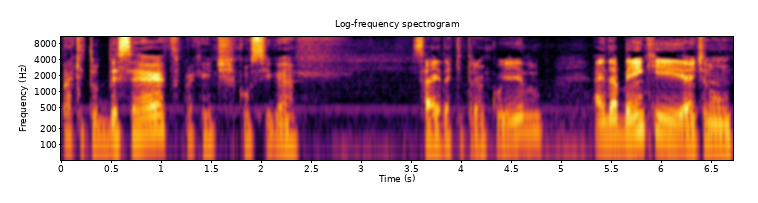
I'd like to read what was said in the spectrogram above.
pra que tudo dê certo, para que a gente consiga sair daqui tranquilo. Ainda bem que a gente não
